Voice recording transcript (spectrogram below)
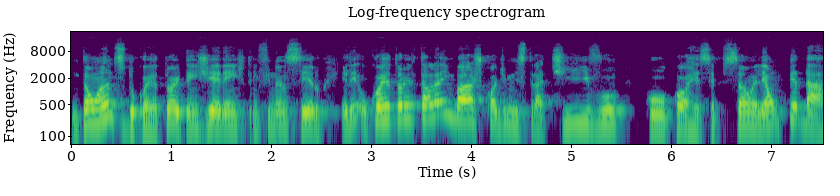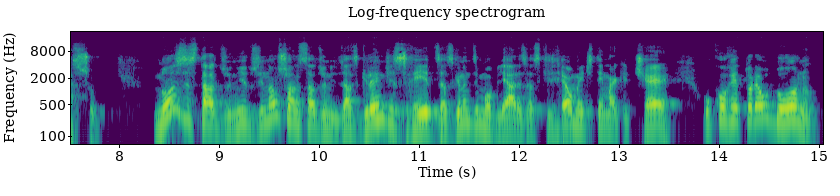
Então, antes do corretor, tem gerente, tem financeiro. Ele, o corretor está lá embaixo com o administrativo, com, com, a recepção, ele é um pedaço. Nos Estados Unidos, e não só nos Estados Unidos, as grandes redes, as grandes imobiliárias, as que realmente têm market share, o corretor é o dono.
